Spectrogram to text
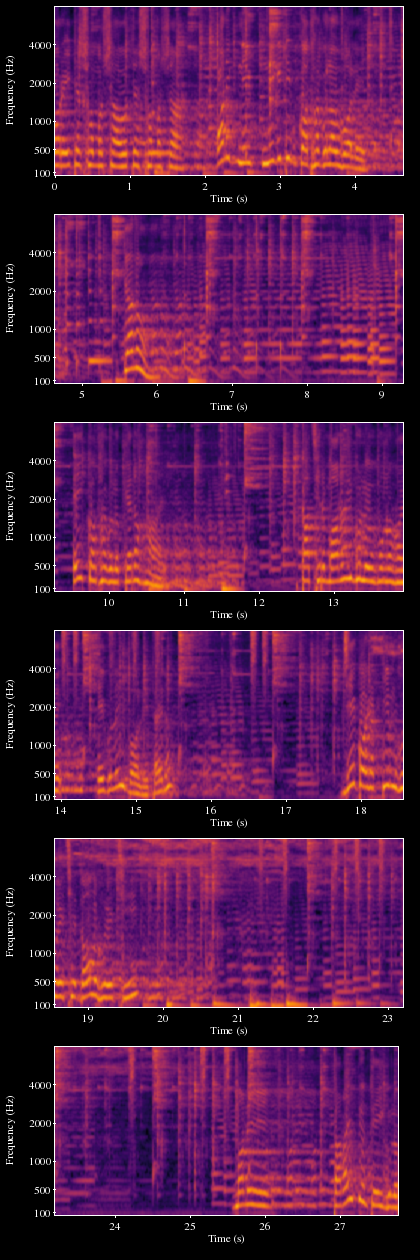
ওর এটা সমস্যা, ওটা সমস্যা। অনেক নেগেটিভ কথাগুলোও বলে। কেন? এই কথাগুলো কেন হয়? কাছের মানুষগুলো মনে হয় এগুলোই বলে, তাই না? যে কয়টা টিম হয়েছে, দল হয়েছে মানে তারাই কিন্তু এইগুলো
